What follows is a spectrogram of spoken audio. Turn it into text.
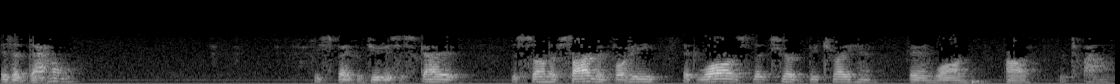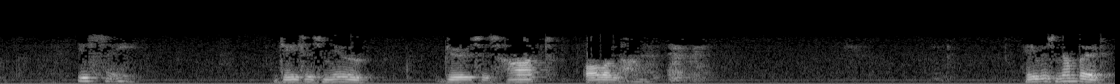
is a devil. He spake of Judas Iscariot, the son of Simon, for he it was that should betray him, being one of the twelve. You see, Jesus knew Judas' heart all along. He was numbered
